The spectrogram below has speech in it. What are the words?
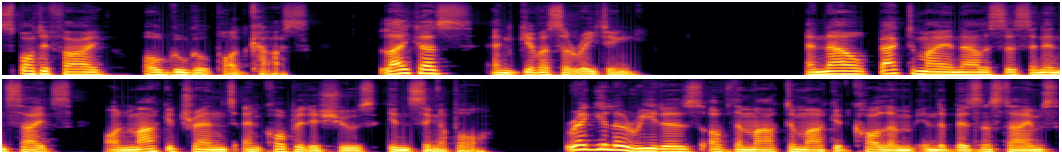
Spotify, or Google Podcasts. Like us and give us a rating. And now back to my analysis and insights on market trends and corporate issues in Singapore. Regular readers of the Mark to Market column in the Business Times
